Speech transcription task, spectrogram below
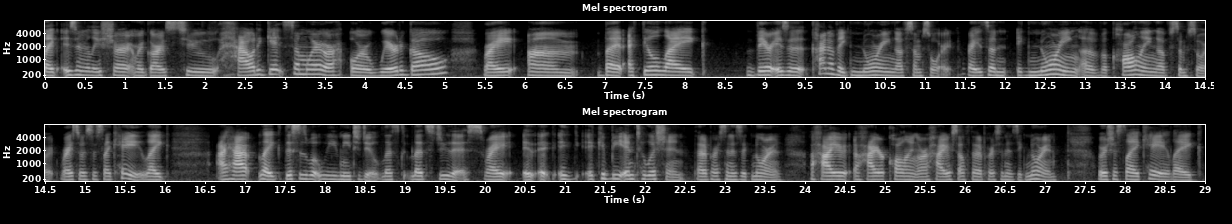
like isn't really sure in regards to how to get somewhere or or where to go right? Um but i feel like there is a kind of ignoring of some sort right? It's an ignoring of a calling of some sort right? So it's just like hey like I have like this is what we need to do. Let's let's do this, right? It, it it it could be intuition that a person is ignoring, a higher a higher calling or a higher self that a person is ignoring, where it's just like, hey, like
